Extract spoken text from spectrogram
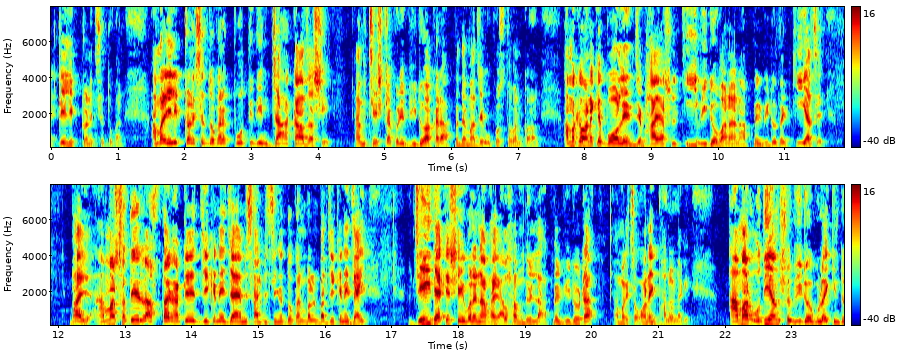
একটা ইলেকট্রনিক্সের দোকান। আমার ইলেকট্রনিক্সের দোকানে প্রতিদিন যা কাজ আসে আমি চেষ্টা করি ভিডিও আকারে আপনাদের মাঝে উপস্থাপন করার। আমাকে অনেকে বলেন যে, ভাই, আসলে কি ভিডিও বানান? আপনার ভিডিওতে কি আছে? ভাই, আমার সাথে রাস্তাঘাটে যেখানে যাই, আমি সার্ভিসিংয়ের দোকান বলেন বা যেখানে যাই, যেই দেখে সেই বলে, না ভাই, আলহামদুলিল্লাহ, আপনার ভিডিওটা আমার কাছে অনেক ভালো লাগে। আমার অধিকাংশ ভিডিওগুলোই কিন্তু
